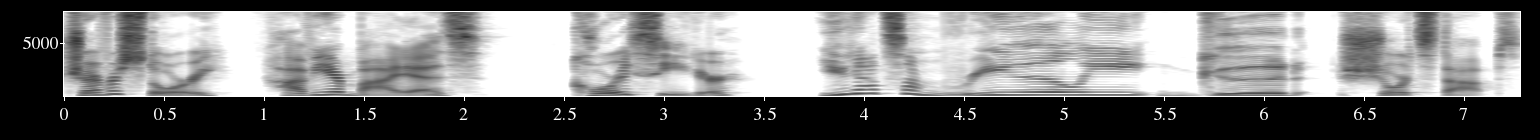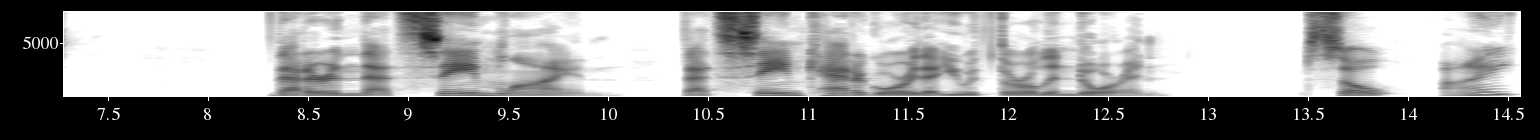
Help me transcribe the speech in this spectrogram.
Trevor Story, Javier Baez, Corey Seager. You got some really good shortstops that are in that same line, that same category that you would throw Lindor in. So I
